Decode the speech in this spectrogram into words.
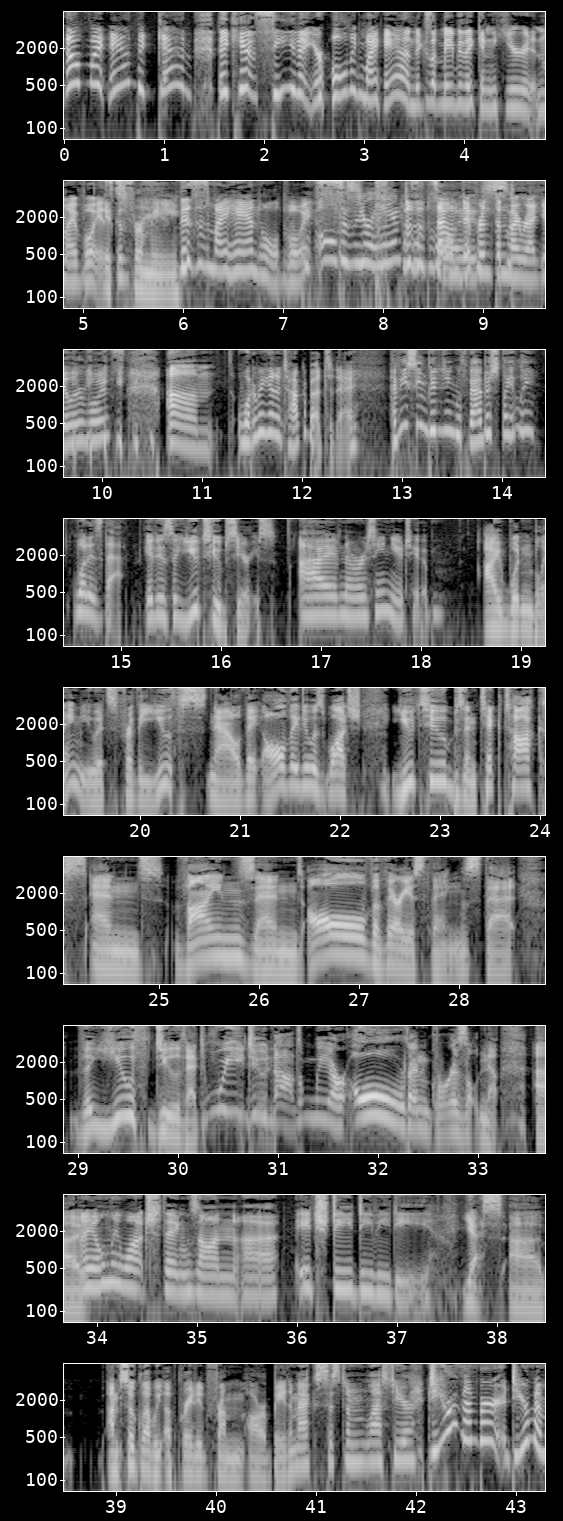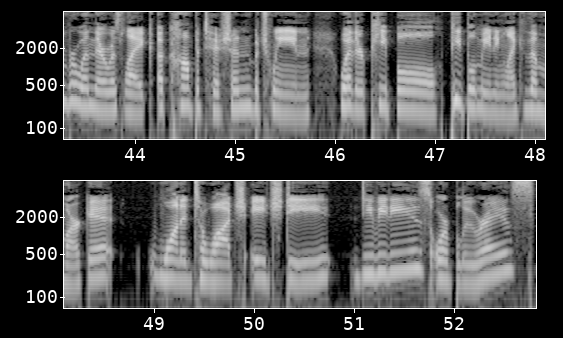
Brian, help my hand again. They can't see that you're holding my hand, except maybe they can hear it in my voice. It's 'cause for me. this is my handhold voice. Oh, this is your hand. Does it sound different than my regular voice? um, what are we going to talk about today? Have you seen Binging with Babish lately? What is that? It is a YouTube series. I've never seen YouTube. I wouldn't blame you. It's for the youths now. They all they do is watch YouTubes and TikToks and Vines and all the various things that the youth do that we do not. We are old and grizzled. No. Uh, I only watch things on uh, HD DVD. yes. Uh, I'm so glad we upgraded from our Betamax system last year. Do you remember do you remember when there was like a competition between whether people people meaning like the market wanted to watch HD DVDs or Blu-rays?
